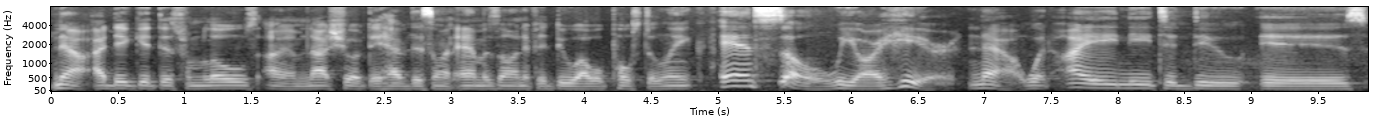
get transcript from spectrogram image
Now, I did get this from Lowe's. I am not sure if they have this on Amazon. If it do, I will post a link. And so we are here. Now, what I need to do is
